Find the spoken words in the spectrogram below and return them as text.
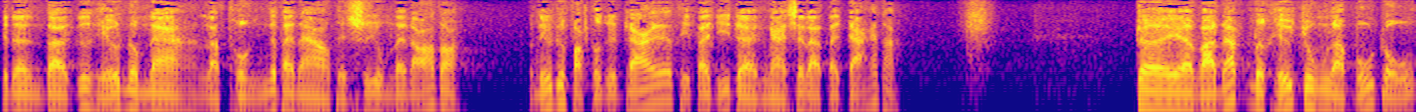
Cho nên ta cứ hiểu nôm na là thuận cái tay nào thì sử dụng tay đó thôi. Và nếu đức phật thuận tay trái thì ta chỉ trời ngài sẽ là tay trái thôi. Trời ờ, và đất được hiểu chung là vũ trụ.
